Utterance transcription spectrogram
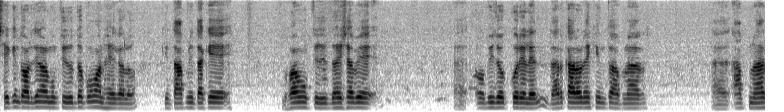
সে কিন্তু অরিজিনাল মুক্তিযোদ্ধা প্রমাণ হয়ে গেল, কিন্তু আপনি তাকে ভুয়া মুক্তিযোদ্ধা হিসাবে অভিযোগ করেলেন। যার কারণে কিন্তু আপনার আপনার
